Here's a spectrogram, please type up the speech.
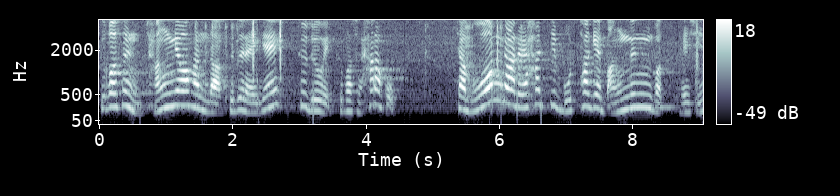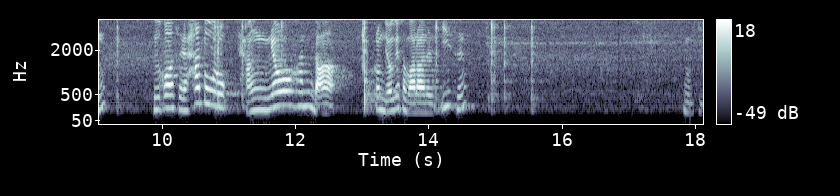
그것은 장려한다. 그들에게 to do it. 그것을 하라고. 자, 무언가를 하지 못하게 막는 것 대신 그것을 하도록 장려한다. 그럼 여기서 말하는 it은 여기.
